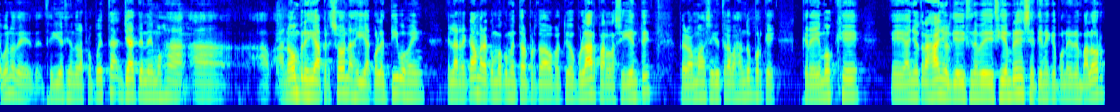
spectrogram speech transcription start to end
bueno, de, seguir haciendo las propuestas. Ya tenemos a, nombres y a personas y a colectivos en, en la recámara, como ha comentado el portavoz del Partido Popular, para la siguiente, pero vamos a seguir trabajando porque creemos que eh, año tras año, el día 19 de diciembre, se tiene que poner en valor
